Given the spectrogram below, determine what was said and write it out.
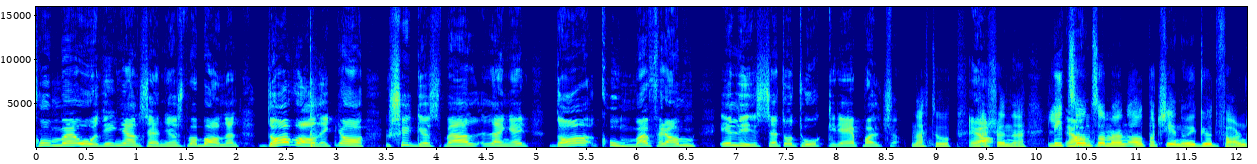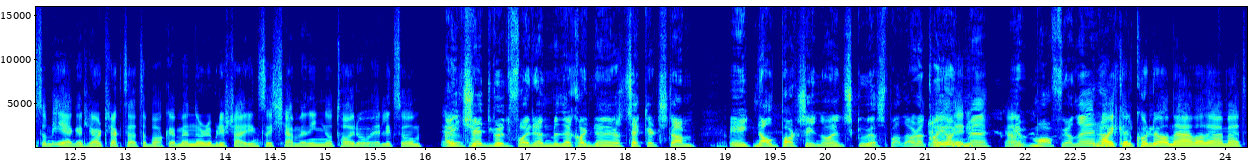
kom Odin Jensenius på banen. Da var det ikke noe skyggespill lenger. Da kom jeg fram i lyset og tok grep, altså. Nettopp. Ja. Jeg skjønner. Litt Ja. sånn som en Al Pacino i Gudfaren, som egentlig har trukket seg tilbake, men når det blir skjæring, så kommer han inn og tar over, liksom. Jeg har ikke sett Gudfaren, men det kan sikkert stemme. Er ikke Al Pacino en skuespiller? Da kan han er med ja. mafiaen der? Michael Corleone var det jeg mente.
